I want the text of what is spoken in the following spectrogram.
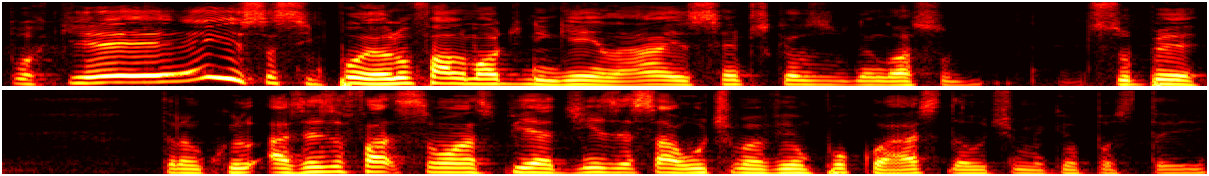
Porque é isso, assim, pô, eu não falo mal de ninguém lá, eu sempre escrevo um negócio super tranquilo. Às vezes eu faço umas piadinhas, essa última veio um pouco ácida, a última que eu postei.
